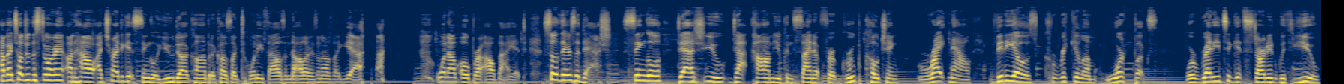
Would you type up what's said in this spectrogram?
Have I told you the story on how I tried to get singleu.com, but it cost like $20,000? And I was like, yeah. when I'm Oprah, I'll buy it. So there's a dash, single-u.com. You can sign up for group coaching right now. Videos, curriculum, workbooks we're ready to get started with you.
